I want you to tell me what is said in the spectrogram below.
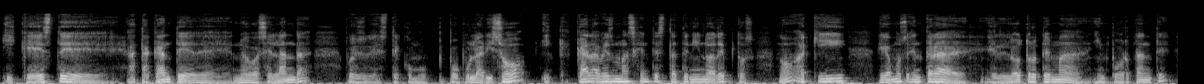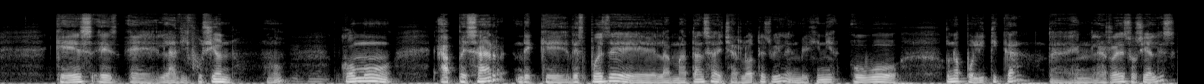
y que este atacante de Nueva Zelanda pues este como popularizó y que cada vez más gente está teniendo adeptos no aquí digamos entra el otro tema importante que es, eh, la difusión ¿no? Cómo, a pesar de que después de la matanza de Charlottesville en Virginia hubo una política en las redes sociales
